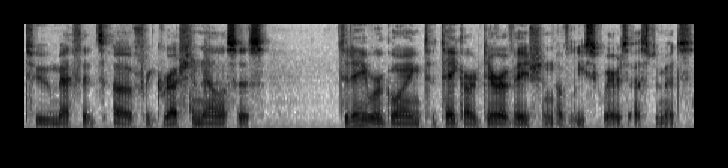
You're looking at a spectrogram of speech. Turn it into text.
to methods of regression analysis. Today we're going to take our derivation of least squares estimates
